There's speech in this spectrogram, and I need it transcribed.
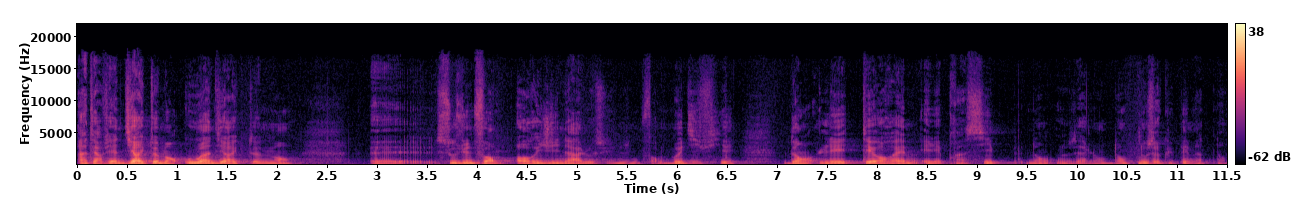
interviennent directement ou indirectement euh, sous une forme originale ou sous une forme modifiée dans les théorèmes et les principes dont nous allons donc nous occuper maintenant.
